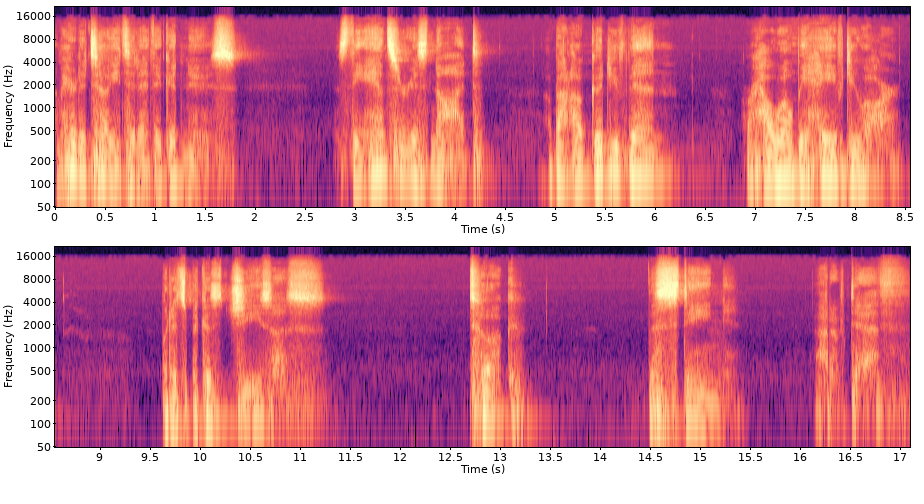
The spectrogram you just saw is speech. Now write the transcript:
I'm here to tell you today the good news is the answer is not about how good you've been or how well behaved you are but it's because Jesus took the sting out of death.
